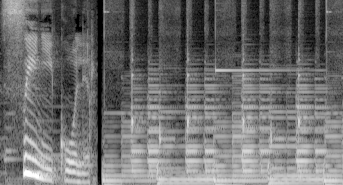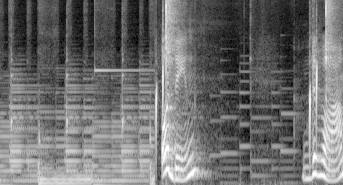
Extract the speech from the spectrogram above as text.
синій колір. Один, два,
